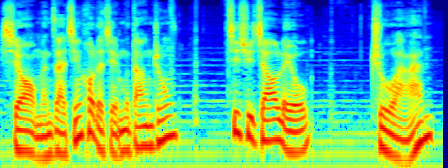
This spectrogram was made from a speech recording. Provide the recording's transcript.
希望我们在今后的节目当中继续交流。祝晚安。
